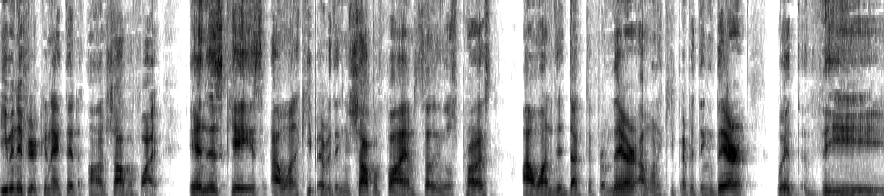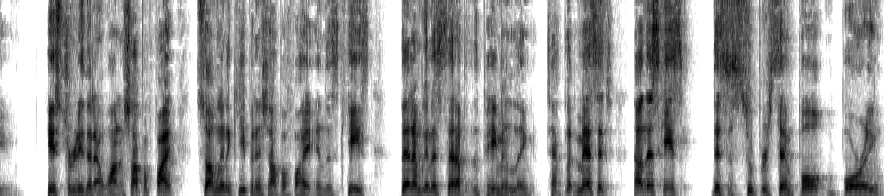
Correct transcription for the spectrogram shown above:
Even if you're connected on Shopify. In this case, I want to keep everything in Shopify. I'm selling those products. I want to deduct it from there. I want to keep everything there with the history that I want in Shopify. So I'm going to keep it in Shopify in this case. Then I'm going to set up the payment link template message. Now, in this case, this is super simple, boring.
